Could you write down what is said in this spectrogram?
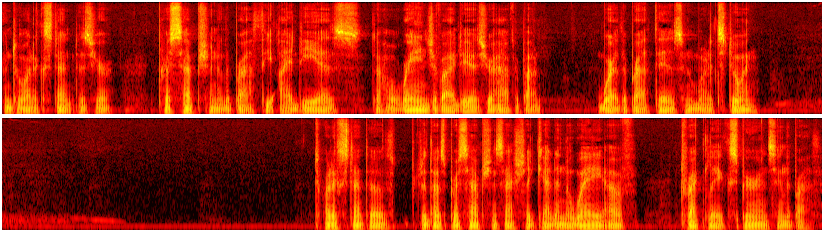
And to what extent does your perception of the breath, the ideas, the whole range of ideas you have about where the breath is and what it's doing, to what extent those, do those perceptions actually get in the way of directly experiencing the breath?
